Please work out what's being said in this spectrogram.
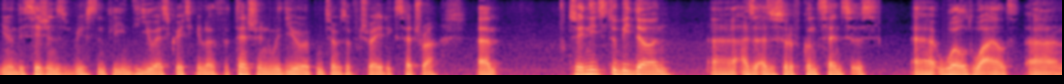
you know decisions recently in the US creating a lot of attention with Europe in terms of trade, etc. Um, so it needs to be done uh, as, as a sort of consensus uh, worldwide uh,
